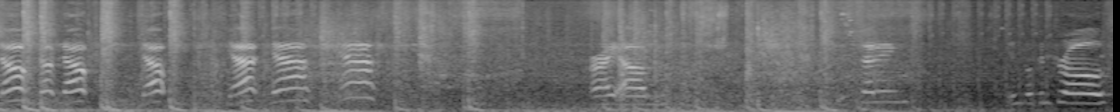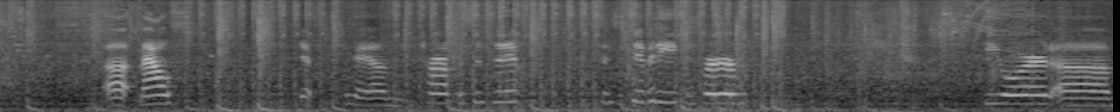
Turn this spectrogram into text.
No, no, no, no. Yeah, yeah, yeah. All right. Um, settings, info controls, uh, mouse. Yep. Okay. Um, turn up the sensitive sensitivity. Confirm. Keyword. Um.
